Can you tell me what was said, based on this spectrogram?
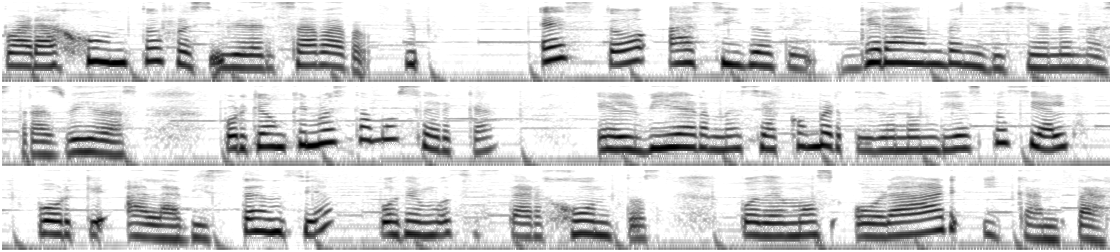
para juntos recibir el sábado. Y esto ha sido de gran bendición en nuestras vidas, porque aunque no estamos cerca, el viernes se ha convertido en un día especial porque a la distancia podemos estar juntos, podemos orar y cantar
